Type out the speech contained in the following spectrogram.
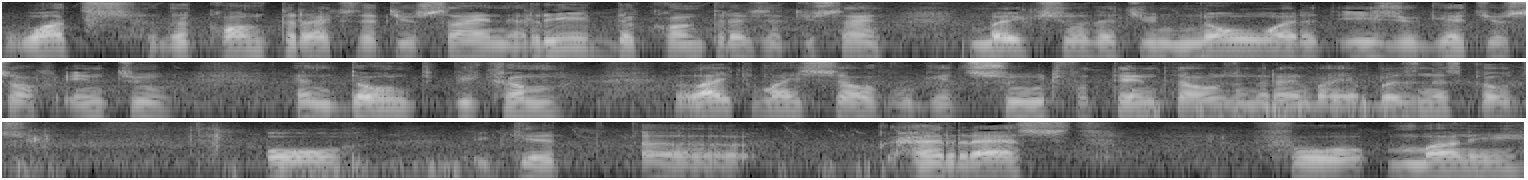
watch the contracts that you sign, read the contracts that you sign, make sure that you know what it is you get yourself into, and don't become like myself who get sued for 10,000 Rand by a business coach or get uh, harassed for money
